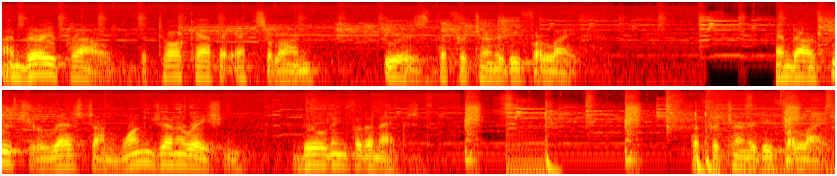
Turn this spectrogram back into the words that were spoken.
I'm very proud that Tau Kappa Epsilon is the fraternity for life. And our future rests on one generation building for the next. The fraternity for life.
